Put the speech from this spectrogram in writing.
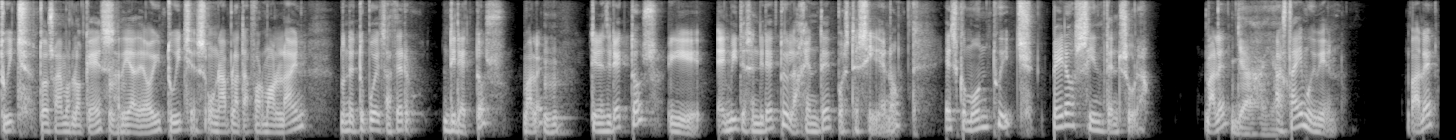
Twitch, todos sabemos lo que es a día de hoy. Twitch es una plataforma online donde tú puedes hacer directos, ¿vale? Tienes directos y emites en directo y la gente pues te sigue, ¿no? Es como un Twitch, pero sin censura, ¿vale? Ya, ya. Hasta ahí muy bien, ¿vale?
